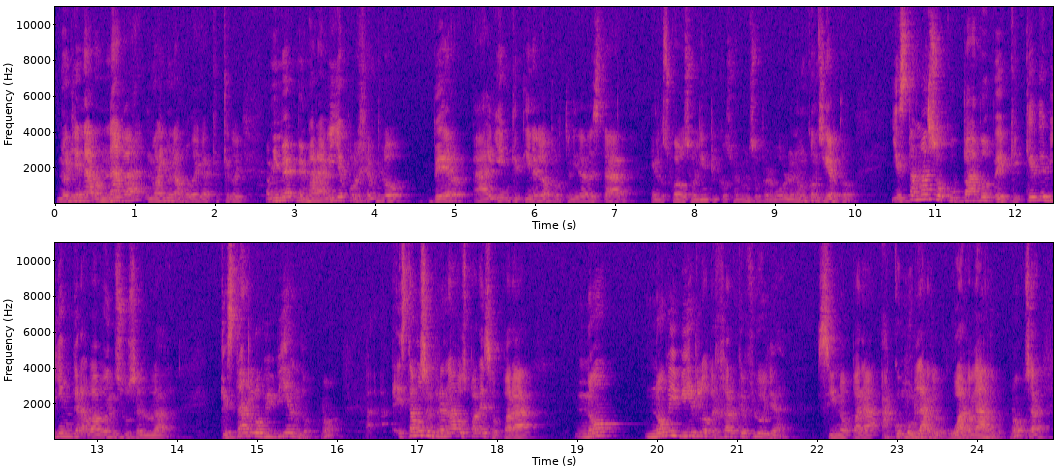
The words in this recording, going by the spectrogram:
No llenaron nada, no hay una bodega que quedó. A mí me, me maravilla, por ejemplo, ver a alguien que tiene la oportunidad de estar en los Juegos Olímpicos o en un Super Bowl, en un concierto, y está más ocupado de que quede bien grabado en su celular que estarlo viviendo, ¿no? Estamos entrenados para eso, para no, no vivirlo, dejar que fluya, sino para acumularlo, guardarlo, ¿no? O sea,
